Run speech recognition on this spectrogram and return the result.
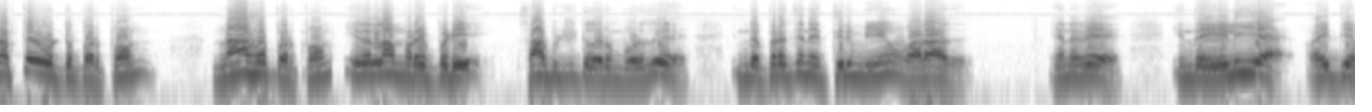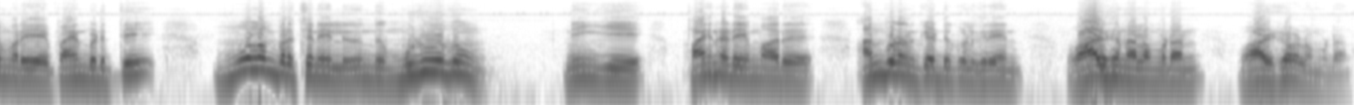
நத்தை ஒட்டு பற்பம் நாகப்பற்பம் இதெல்லாம் முறைப்படி சாப்பிட்டுட்டு வரும்பொழுது இந்த பிரச்சனை திரும்பியும் வராது. எனவே இந்த எளிய வைத்திய முறையை பயன்படுத்தி மூலம் பிரச்சனையிலிருந்து முழுவதும் நீங்கி பயனடையுமாறு அன்புடன் கேட்டுக்கொள்கிறேன். வாழ்க நலமுடன் வாழ்க வளமுடன்.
